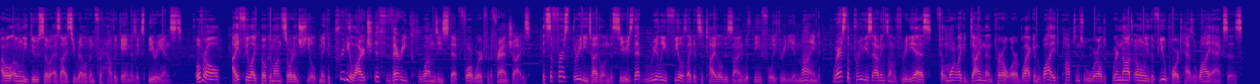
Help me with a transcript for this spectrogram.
I will only do so as I see relevant for how the game is experienced. Overall, I feel like Pokemon Sword and Shield make a pretty large, if very clumsy step forward for the franchise. It's the first 3D title in the series that really feels like it's a title designed with being fully 3D in mind, whereas the previous outings on the 3DS felt more like a Diamond and Pearl or a Black and White popped into a world where not only the viewport has a Y-axis.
